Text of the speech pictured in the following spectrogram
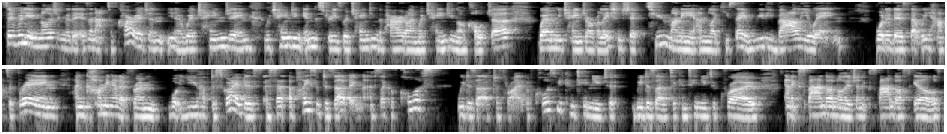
So really acknowledging that it is an act of courage and you know we're changing we're changing industries we're changing the paradigm we're changing our culture when we change our relationship to money and like you say really valuing what it is that we have to bring and coming at it from what you have described as a, a place of deservingness. Like, of course, we deserve to thrive. Of course, we continue to, we deserve to continue to grow and expand our knowledge and expand our skills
